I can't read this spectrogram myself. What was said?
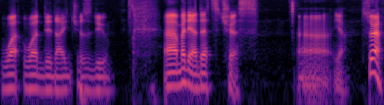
what, what did I just do? Uh, but yeah, that's chess. Uh, yeah. So yeah.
